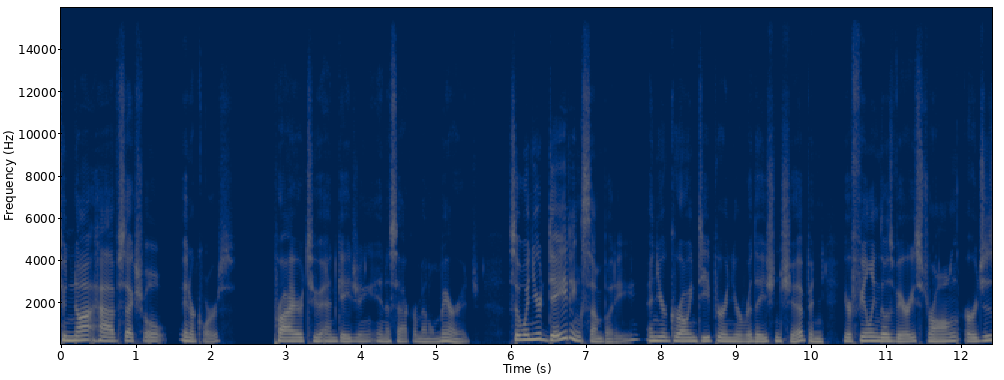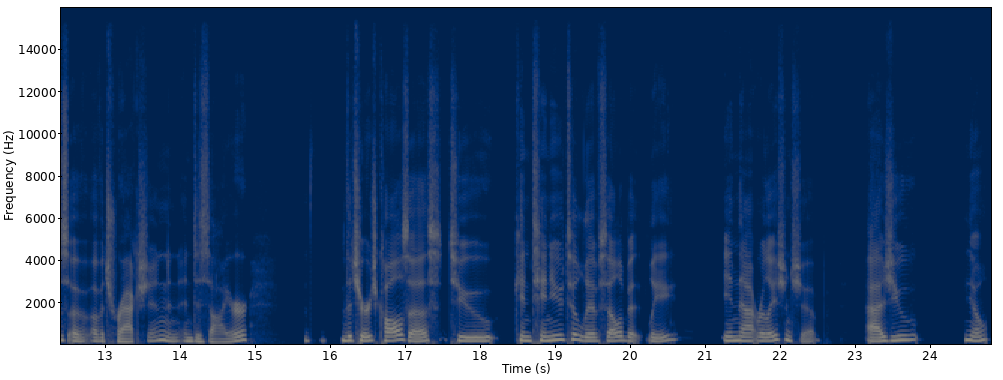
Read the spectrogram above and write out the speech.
to not have sexual intercourse prior to engaging in a sacramental marriage. So when you're dating somebody and you're growing deeper in your relationship and you're feeling those very strong urges of, of attraction and, and desire, the church calls us to continue to live celibately in that relationship as you, you know,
